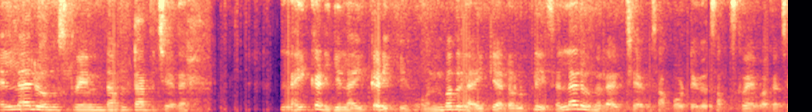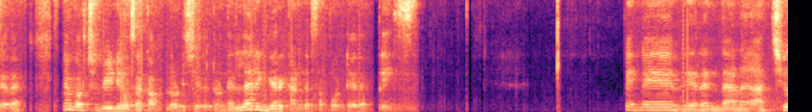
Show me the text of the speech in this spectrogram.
എല്ലാവരും ഒന്ന് സ്ക്രീനിൽ ഡബിൾ ടാപ്പ് ചെയ്തേ. ലൈക്ക് അടിക്ക് ലൈക്ക് അടിക്ക്. ഒൻപത് ലൈക്ക് ആയിട്ടുള്ളൂ. പ്ലീസ് എല്ലാവരും ഒന്ന് ലൈക്ക് ചെയ്ത്. സപ്പോർട്ട് ചെയ്ത് സബ്സ്ക്രൈബ് ഒക്കെ ചെയ്ത്. ഞാൻ കുറച്ച് വീഡിയോസൊക്കെ അപ്ലോഡ് ചെയ്തിട്ടുണ്ട്. എല്ലാവരും കയറി കണ്ട് സപ്പോർട്ട് ചെയ്തേ പ്ലീസ് പിന്നെ വേറെ എന്താണ് അച്ചു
